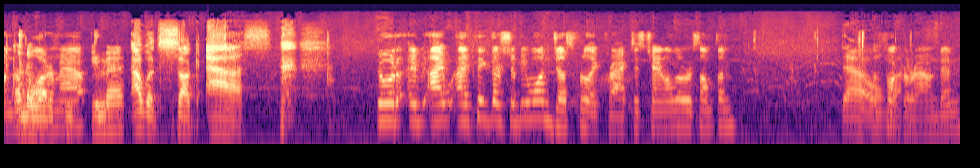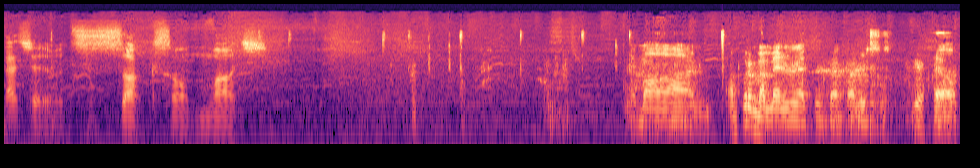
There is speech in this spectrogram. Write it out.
underwater, Underwater map. PvP match? That would suck ass. Dude, I, I I think there should be one just for like practice channel or something that, to oh fuck my- around in. That shit would suck so much. Come on. I'm putting my men in mana necklace back on. This is your hell.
